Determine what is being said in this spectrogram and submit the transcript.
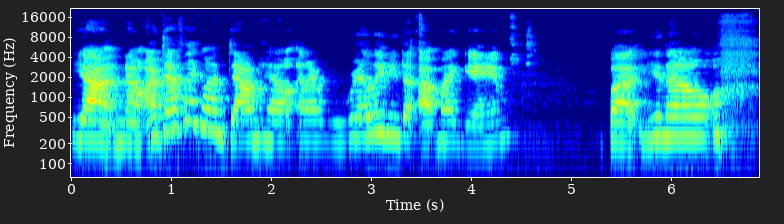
Yeah, no, I've definitely gone downhill, and I really need to up my game. But you know,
